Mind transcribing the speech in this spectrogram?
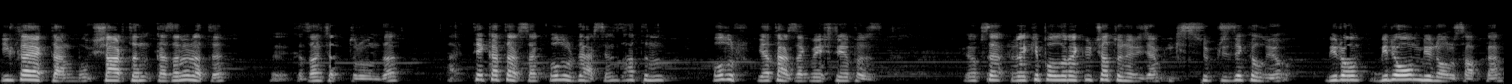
İlk ayaktan bu şartın kazanır atı, e, kazanç atı durumunda tek atarsak olur derseniz atının olur. Yatarsak 5'te yaparız. Yoksa rakip olarak 3 at önereceğim. İkisi sürprize kalıyor. Biri, on- biri 11 nolu safkan.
